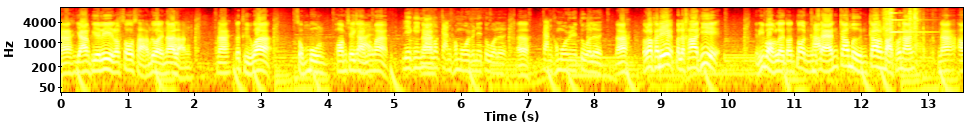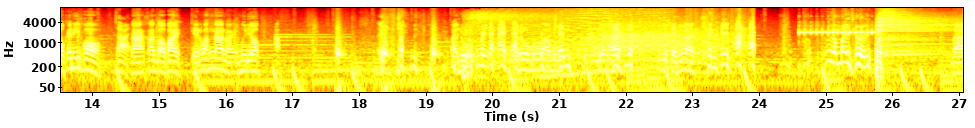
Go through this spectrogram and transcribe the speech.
นะยางพิเอรี่เราโซ่สามด้วยหน้าหลังนะก็ถือว่าสมบูรณ์พร้อมใช้งานมากเรียกง่ายนะๆว่ากันขโมยไปในตัวเลยๆเออกันขโมยไปในตัวเลยนะสำหรับคันนี้เป็นราคาที่ อย่างที่บอกเลยตอนต้น1 9ครับ9 9 0 0 0 บาทเท่านั้นนะเอาแค่นี้พอใช่นะคันต่อไปเขียนเอาไว้ข้างหน้าหน่อยมือเดียวอะเอ้ยอะดูไม่ได้อะดูมือเอามือเข็นยังไงมีเขียนยังไงเข็นไม่ได้เพื่อไม่ถึง นะ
